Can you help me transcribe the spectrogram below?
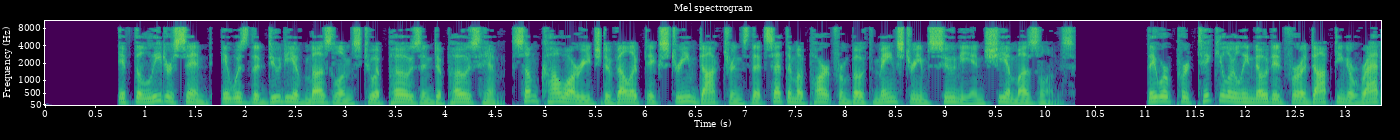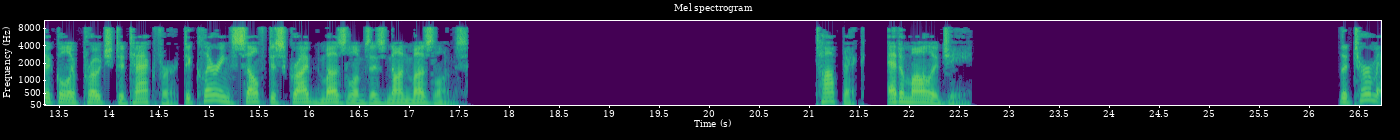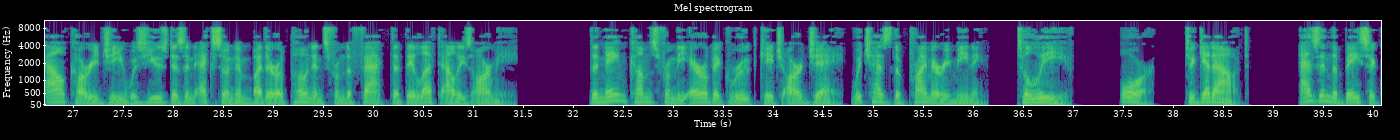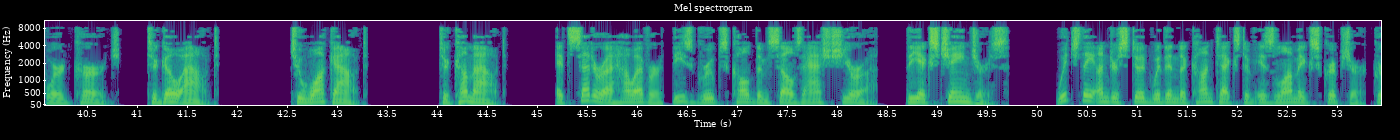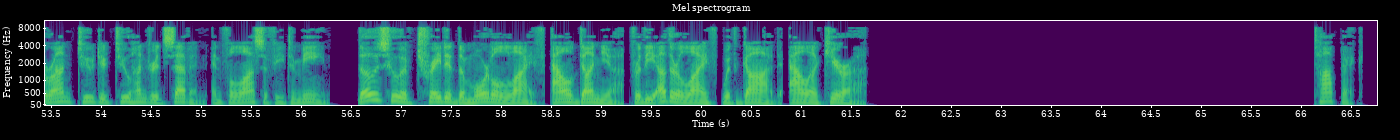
If the leader sinned, it was the duty of Muslims to oppose and depose him. Some Khawarij developed extreme doctrines that set them apart from both mainstream Sunni and Shia Muslims. They were particularly noted for adopting a radical approach to takfir declaring self-described Muslims as non-Muslims. Etymology The term al-Khariji was used as an exonym by their opponents from the fact that they left Ali's army. The name comes from the Arabic root khrj, which has the primary meaning, to leave, or to get out, as in the basic word kurj to go out, to walk out, to come out, etc. However, these groups called themselves Ash-Shura, the exchangers, which they understood within the context of Islamic scripture Quran 2 and philosophy to mean, "...those who have traded the mortal life al for the other life with God al-akhirah."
